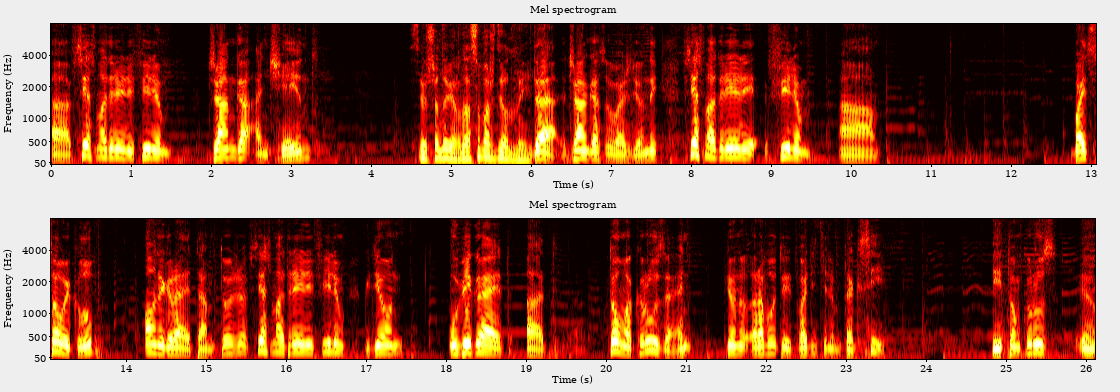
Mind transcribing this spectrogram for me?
а, все смотрели фильм Джанго Unchained – Совершенно верно, освобожденный. Да, Джанго освобожденный. Все смотрели фильм а, Бойцовый клуб. Он играет там тоже. Все смотрели фильм, где он убегает от Тома Круза, где он работает водителем такси. И Том Круз, э,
